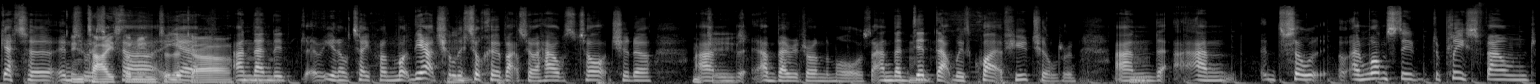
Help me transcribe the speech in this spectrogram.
get her into Entice them car, into the yeah, car. Mm. and then they uh, you know take her on. They actually took her back to her house, tortured her, and Jeez. and buried her on the moors, and they Mm. did that with quite a few children, and and so and once the the police found,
